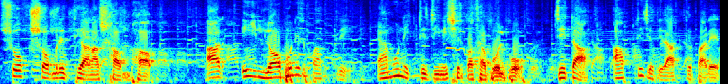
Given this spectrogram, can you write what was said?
সুখ সমৃদ্ধি আনা সম্ভব। আর এই লবণের পাত্রে এমন একটি জিনিসের কথা বলব। যেটা আপনি যদি রাখতে পারেন,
